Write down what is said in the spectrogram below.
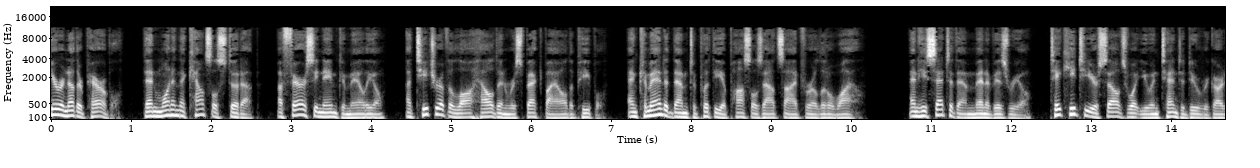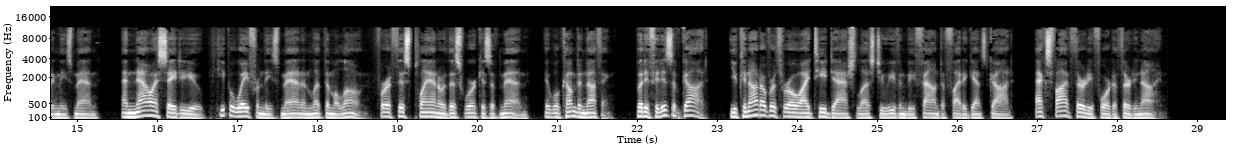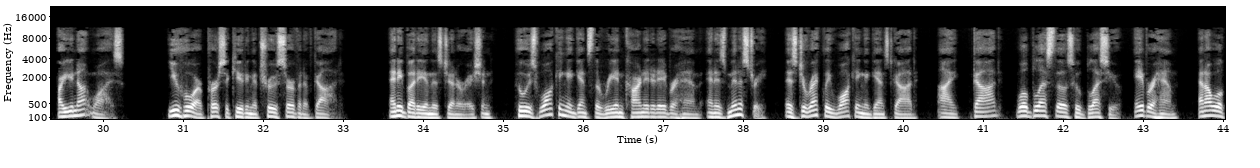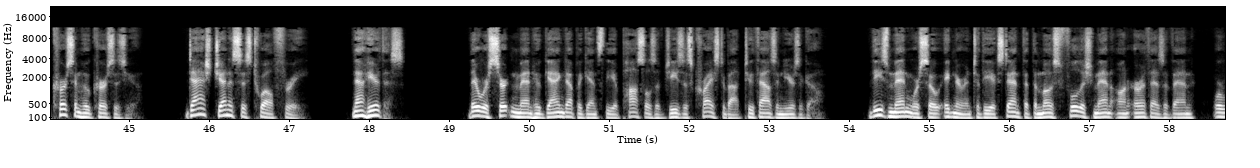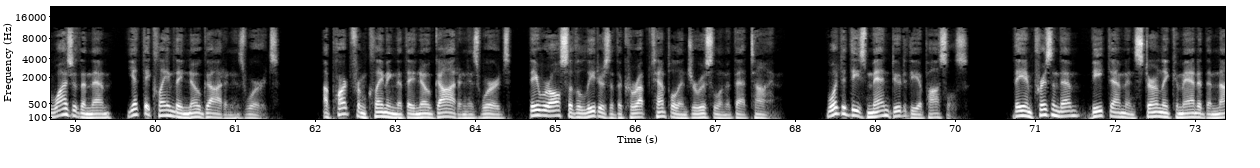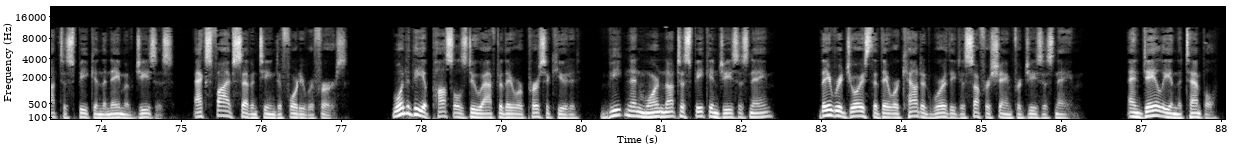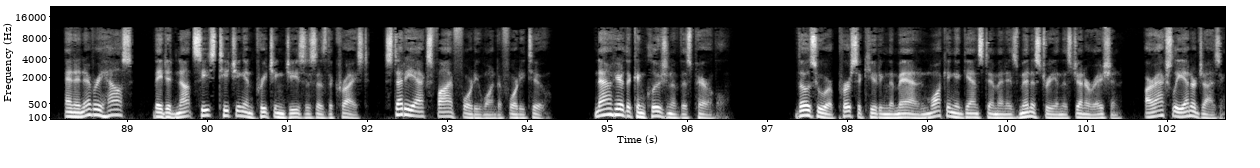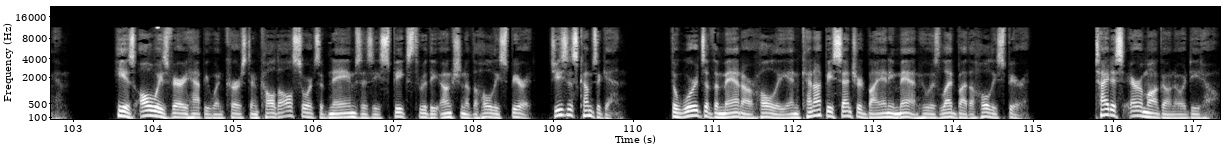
Hear another parable. Then one in the council stood up, a Pharisee named Gamaliel, a teacher of the law held in respect by all the people, and commanded them to put the apostles outside for a little while. And he said to them, Men of Israel, take heed to yourselves what you intend to do regarding these men, and now I say to you, keep away from these men and let them alone, for if this plan or this work is of men, it will come to nothing, but if it is of God, you cannot overthrow it lest you even be found to fight against God. Acts 5:34 39. Are you not wise? You who are persecuting a true servant of God. Anybody in this generation, who is walking against the reincarnated Abraham and his ministry, is directly walking against God. I, God, will bless those who bless you, Abraham, and I will curse him who curses you. Dash Genesis 12:3. Now hear this. There were certain men who ganged up against the apostles of Jesus Christ about 2000 years ago. These men were so ignorant to the extent that the most foolish men on earth as of then were wiser than them, yet they claim they know God and His words. Apart from claiming that they know God and His words, they were also the leaders of the corrupt temple in Jerusalem at that time. What did these men do to the apostles? They imprisoned them, beat them, and sternly commanded them not to speak in the name of Jesus. Acts 5:17 40 refers. What did the apostles do after they were persecuted, beaten, and warned not to speak in Jesus' name? They rejoiced that they were counted worthy to suffer shame for Jesus' name. And daily in the temple, and in every house, they did not cease teaching and preaching Jesus as the Christ. Study Acts 5:41 42. Now hear the conclusion of this parable. Those who are persecuting the man and walking against him and his ministry in this generation are actually energizing him. He is always very happy when cursed and called all sorts of names as he speaks through the unction of the Holy Spirit. Jesus comes again. The words of the man are holy and cannot be censured by any man who is led by the Holy Spirit. Titus Aramagono Edito.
